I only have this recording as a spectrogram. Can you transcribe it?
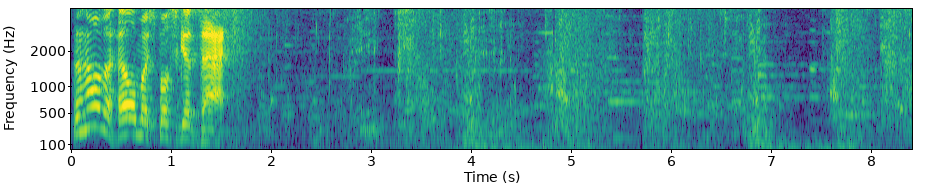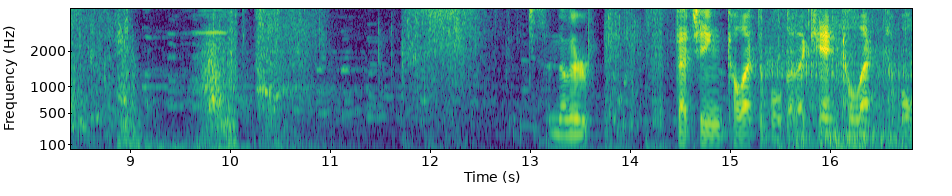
Then how the hell am I supposed to get that? Fetching collectible that I can't collectible.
